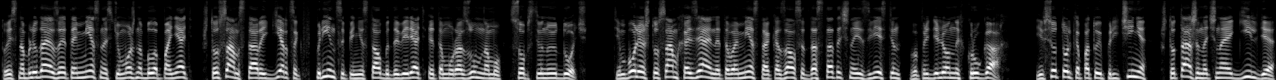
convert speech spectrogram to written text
То есть, наблюдая за этой местностью, можно было понять, что сам старый герцог в принципе не стал бы доверять этому разумному собственную дочь. Тем более, что сам хозяин этого места оказался достаточно известен в определенных кругах. И все только по той причине, что та же ночная гильдия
